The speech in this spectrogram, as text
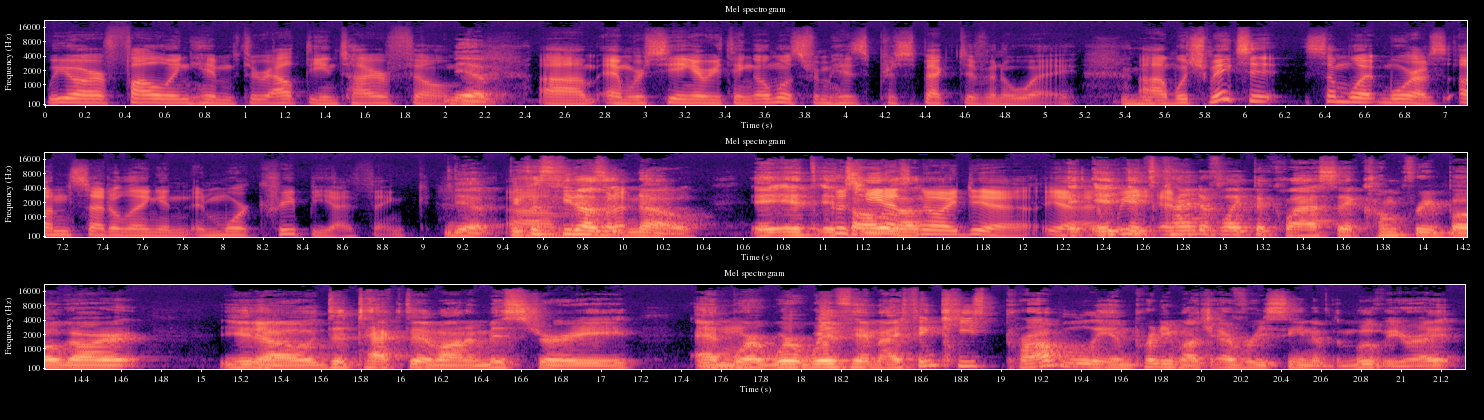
We are following him throughout the entire film, Yep. um, and we're seeing everything almost from his perspective in a way, Mm-hmm. uh, which makes it somewhat more unsettling and, and more creepy. I think Yeah, because Um, he doesn't know. It, it, it's he has about- no idea. Yeah, it, we- it's kind of like the classic Humphrey Bogart, you Yeah. know, detective on a mystery, and Mhm. we're we're with him. I think he's probably in pretty much every scene of the movie, right?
